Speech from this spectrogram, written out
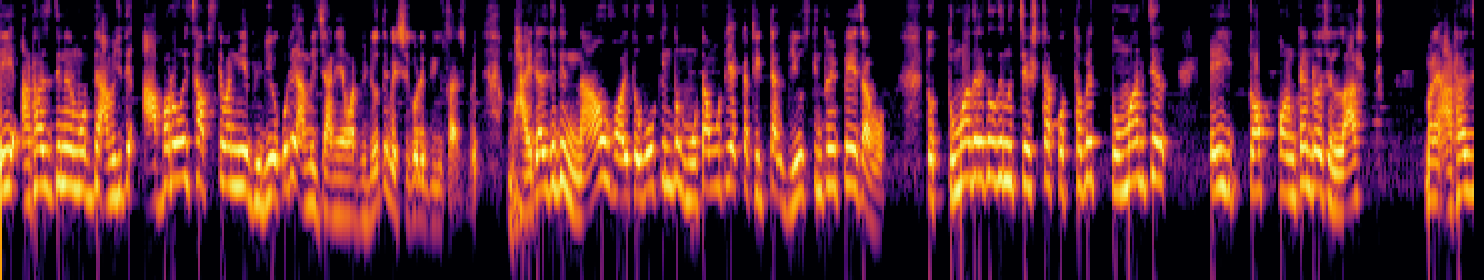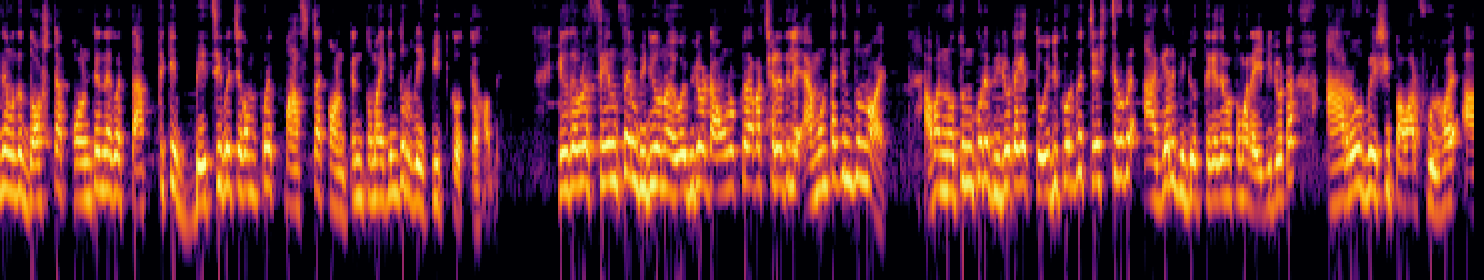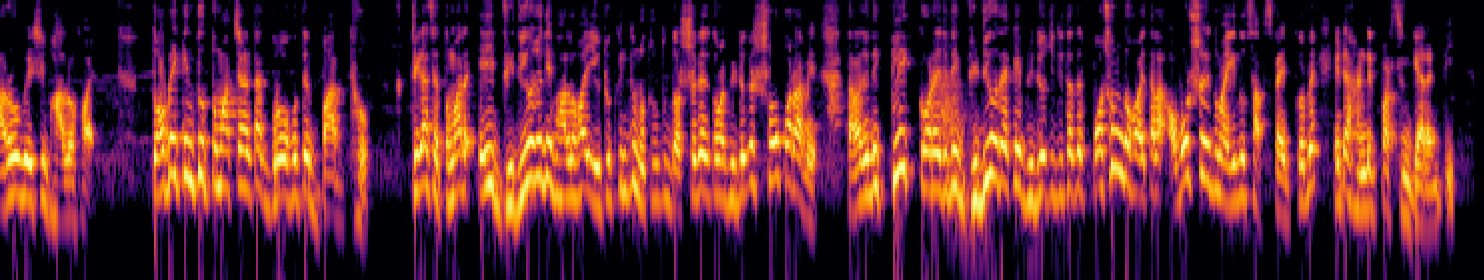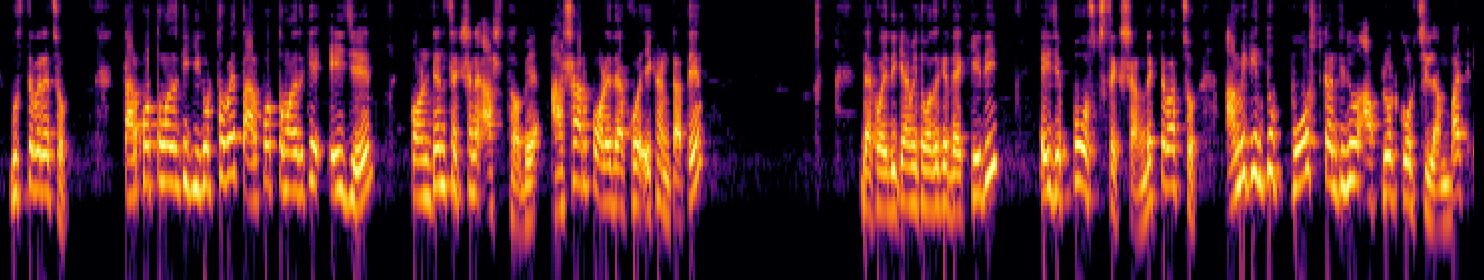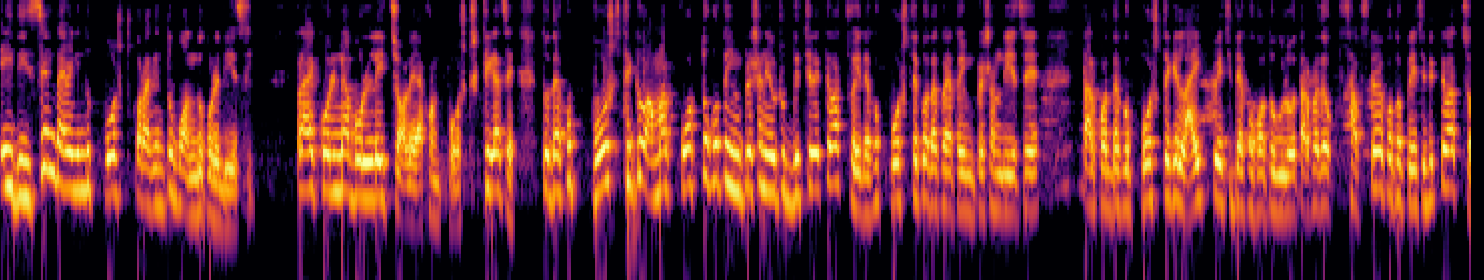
এই আঠাশ দিনের মধ্যে আমি যদি আবারও ওই সাবস্ক্রাইবার নিয়ে ভিডিও করি, আমি জানি আমার ভিডিওতে বেশি করে ভিউজ আসবে। ভাইরাল যদি নাও হয়, তবুও কিন্তু মোটামুটি একটা ঠিকঠাক ভিউজ কিন্তু আমি পেয়ে যাব। তো তোমাদেরকেও কিন্তু চেষ্টা করতে হবে, তোমার যে এই টপ কন্টেন্ট রয়েছে লাস্ট মানে আঠাশ দিনের মধ্যে দশটা কন্টেন্ট দেখবে, তার থেকে বেছে বেছে কম করে পাঁচটা কন্টেন্ট তোমায় কিন্তু রিপিট করতে হবে। কিন্তু তারপরে সেম সেম ভিডিও নয়, ওই ভিডিও ডাউনলোড করে আবার ছেড়ে দিলে এমনটা কিন্তু নয়। আবার নতুন করে ভিডিওটাকে তৈরি করবে, চেষ্টা করবে আগের ভিডিও থেকে যেন তোমার এই ভিডিওটা আরও বেশি পাওয়ারফুল হয় আরও বেশি ভালো হয়। তবে কিন্তু তোমার চ্যানেলটা গ্রো হতে বাধ্য। ঠিক আছে? তোমার এই ভিডিও যদি ভালো হয় ইউটিউব কিন্তু নতুন নতুন দর্শকের তোমার ভিডিওকে শো করাবে। তারা যদি ক্লিক করে, যদি ভিডিও দেখে ভিডিও যদি তাদের পছন্দ হয়, তাহলে অবশ্যই তোমায় কিন্তু সাবস্ক্রাইব করবে। এটা হান্ড্রেড পার্সেন্ট গ্যারান্টি বুঝতে পেরেছ? তারপর তোমাদেরকে কি করতে হবে? তারপর তোমাদেরকে এই যে কন্টেন্ট সেকশনে আসতে হবে। আসার পরে দেখো এখানটাতে, দেখো এদিকে আমি তোমাদেরকে দেখিয়ে দিই। এই যে পোস্ট সেকশন দেখতে পাচ্ছ? আমি কিন্তু পোস্ট কন্টিনিউ আপলোড করছিলাম বাট এই রিসেন্ট টাইমে কিন্তু পোস্ট করা কিন্তু বন্ধ করে দিয়েছি। প্রায় করি না বললেই চলে এখন পোস্ট ঠিক আছে? তো দেখো পোস্ট থেকেও আমার কত কত ইমপ্রেশন ইউটিউব দিচ্ছে দেখতে পাচ্ছ? এই দেখো পোস্ট থেকেও দেখো এত ইমপ্রেশন দিয়েছে। তারপর দেখো পোস্ট থেকে লাইক পেয়েছি দেখো কতগুলো, তারপর দেখো সাবস্ক্রাইব কত পেয়েছি দেখতে পাচ্ছ?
